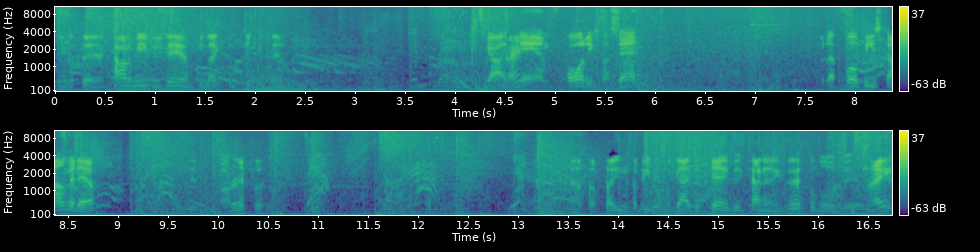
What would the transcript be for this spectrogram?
Jacob said, economy be damned. He likes them chicken sandwiches. God Right. damn, forty percent. But a full piece combo there. Marisa. Now some, some people forgot this character kind of exists a little bit, right?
